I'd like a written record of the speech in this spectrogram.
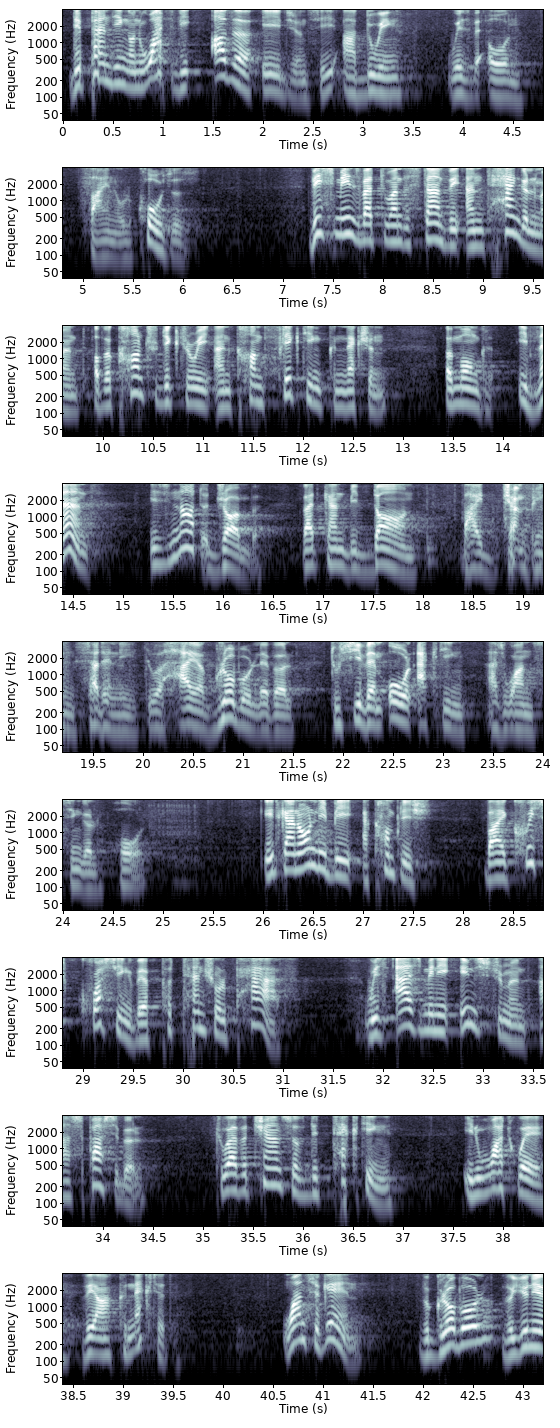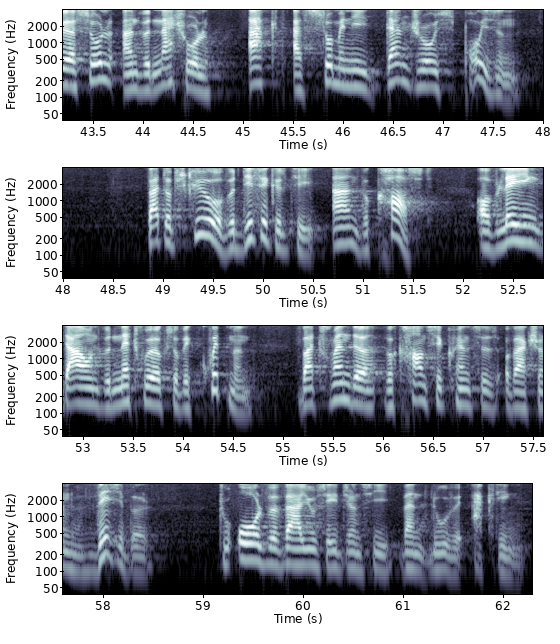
depending on what the other agency are doing with their own final causes. This means that to understand the entanglement of a contradictory and conflicting connection among events is not a job that can be done by jumping suddenly to a higher global level to see them all acting as one single whole. It can only be accomplished by crisscrossing their potential path with as many instruments as possible to have a chance of detecting in what way they are connected. Once again, the global, the universal, and the natural act as so many dangerous poison that obscure the difficulty and the cost of laying down the networks of equipment that render the consequences of action visible to all the various agencies that do the acting.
